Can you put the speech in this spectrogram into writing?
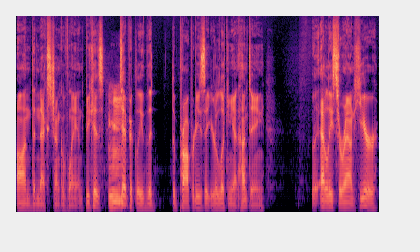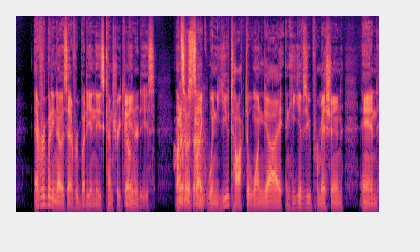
on the next chunk of land because mm-hmm. typically the the properties that you're looking at hunting, at least around here, everybody knows everybody in these country communities. Yep. And so it's like when you talk to one guy and he gives you permission and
